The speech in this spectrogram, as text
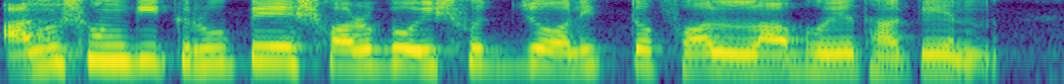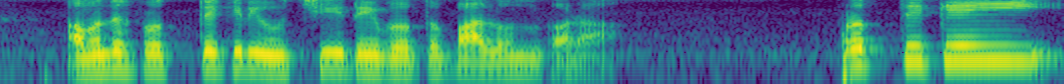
আনুষঙ্গিক রূপে স্বর্গ ঐশ্বর্য অনিত্য ফল লাভ হয়ে থাকেন। আমাদের প্রত্যেকেরই উচিত এই ব্রত পালন করা। প্রত্যেকেই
